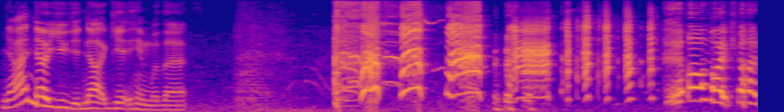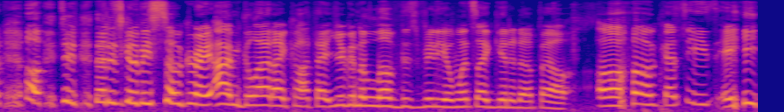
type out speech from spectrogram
Yeah, I know you did not get him with that. oh my god! Oh, dude, that is gonna be so great. I'm glad I caught that. You're gonna love this video once I get it up out. Oh, cause he's he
